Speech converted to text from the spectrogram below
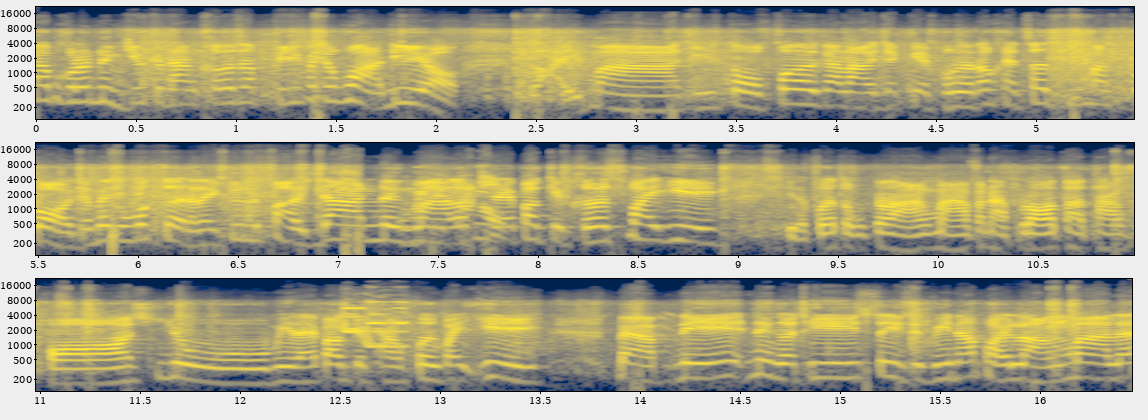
ครับคนละหนึ่งคิวกับทางเคิร์สปีกไปจังหวะเดียว ไหลมาคิสโตเฟอร์กำลังจะเก็บโทรต้องแคนเซิลที่มาก่อนก็ไม่รู้ว่าเกิดอะไรขึ้นหรือเปล่าอีกด้านหนึ่งมาแล้วมีอะไรเปล่าเก็บเคิร์สไปอีกคิสโตเฟอร์ตรงกลางมาฝนับรอตัดทางพอชอยู่มีอะไรเปล่าเก็บทางเฟิร์งไปอีก แบบนี้1นาที40 วินาทีถอยหลังมาและ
